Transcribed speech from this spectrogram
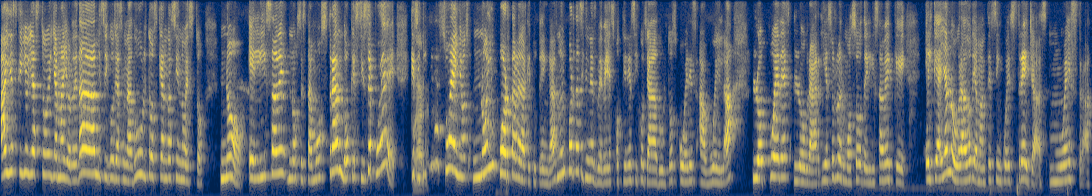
ay, es que yo ya estoy ya mayor de edad, mis hijos ya son adultos, ¿qué ando haciendo esto? No, Elizabeth nos está mostrando que sí se puede, que si tú tienes sueños, no importa la edad que tú tengas, no importa si tienes bebés o tienes hijos ya adultos o eres abuela, lo puedes lograr. Y eso es lo hermoso de Elizabeth, que el que haya logrado Diamante 5 estrellas muestra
